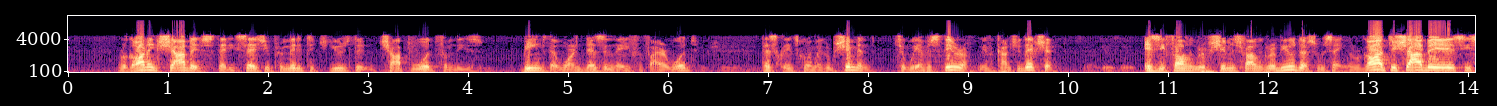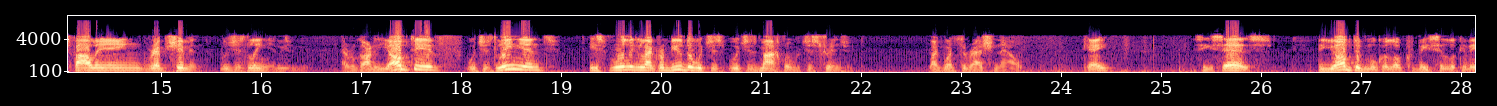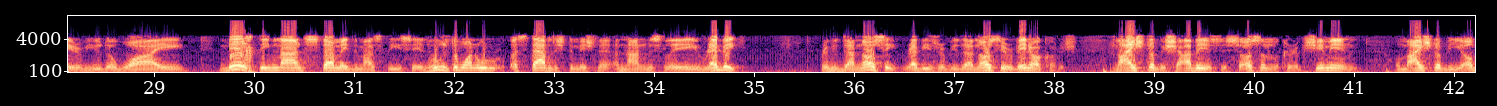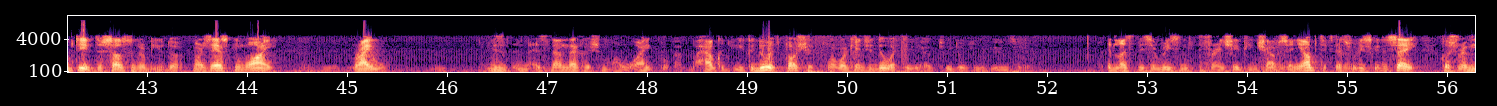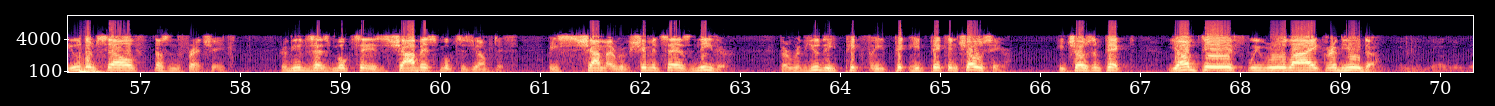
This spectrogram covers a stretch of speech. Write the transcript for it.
Regarding Shabbos, that he says you're permitted to use the chopped wood from these beams that weren't designated for firewood, that's it's going like Reb Shimon. So we have a stira, we have a contradiction. Is he following Reb Shimon? Is following Reb Yehuda? So we're saying, in regard to Shabbos, he's following Reb Shimon, which is lenient. lenient? And regarding Yom Tiv, which is lenient, he's ruling like Reb Yehuda, which is which is machmir, which is stringent. Like, what's the rationale? Okay. So he says, the Yom Tiv mukalok beisilok Reb Yehuda. Why? Mich di man stomach the. And who's the one who established the Mishnah anonymously? Rebbe. Rabbi Danossi, Rebbe is Rabbi Danossi, Rabbeinu HaKodesh. Maishna b'Shabbos is Sosam Reb Shimon, Umayshno biyomtiv the Soslik Rabbi Yehuda. Gemara is asking why, right? It's it's not that question. Why? How could you, you could do it? Push it. Well, why can't you do it? You have two different views here. Unless there's a reason to differentiate between Shabbos and Yom Tov. That's what he's going to say. Because Rabbi Yehuda himself doesn't differentiate. Rabbi Yehuda says Muktzah is Shabbos, Muktzah is Yom Tov. But Shama, Rabbi Shimon says neither. But Yehuda, he pick, he pick, he pick and chose here. He chose and picked. Yom Tov, we rule like Yehuda.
